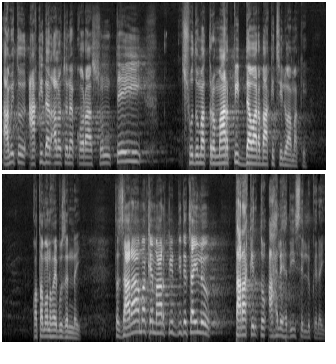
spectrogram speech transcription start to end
আমি তো আকিদার আলোচনা করা শুনতেই শুধুমাত্র মারপিট দেওয়ার বাকি ছিল আমাকে। কথা মনে হয় বুঝেন নাই। তো যারা আমাকে মারপিট দিতে চাইল, তারা কিন্তু আহলে হাদিসের লোকেরাই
